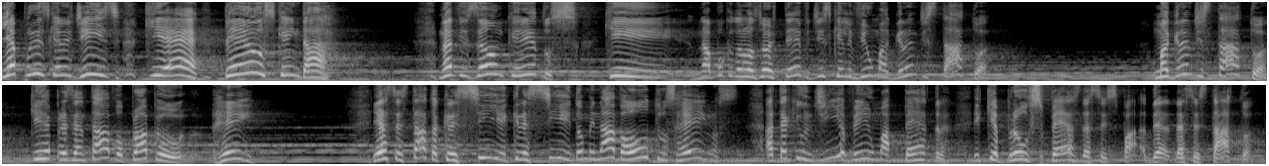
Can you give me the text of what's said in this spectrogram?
E é por isso que ele diz que é Deus quem dá. Na visão, queridos, que Nabucodonosor teve, diz que ele viu uma grande estátua. Uma grande estátua que representava o próprio rei. E essa estátua crescia e crescia e dominava outros reinos. Até que um dia veio uma pedra e quebrou os pés dessa, dessa estátua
